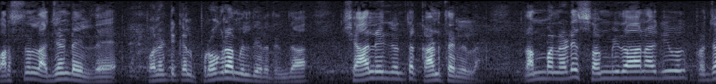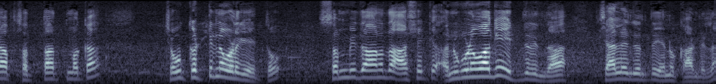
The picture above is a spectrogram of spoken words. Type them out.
ಪರ್ಸ್ನಲ್ ಅಜೆಂಡಾ ಇಲ್ಲದೆ ಪೊಲಿಟಿಕಲ್ ಪ್ರೋಗ್ರಾಮ್ ಇಲ್ಲದೆ ಇರೋದ್ರಿಂದ ಚಾಲೆಂಜ್ ಅಂತ ಕಾಣ್ತಾ ಇರಲಿಲ್ಲ. ನಮ್ಮ ನಡೆ ಸಂವಿಧಾನಾಗಿ ಪ್ರಜಾಸತ್ತಾತ್ಮಕ ಚೌಕಟ್ಟಿನ ಒಳಗೆ ಇತ್ತು. ಸಂವಿಧಾನದ ಆಶಯಕ್ಕೆ ಅನುಗುಣವಾಗಿಯೇ ಇದ್ದರಿಂದ ಚಾಲೆಂಜ್ ಅಂತ ಏನೂ ಕಾಣಲಿಲ್ಲ.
